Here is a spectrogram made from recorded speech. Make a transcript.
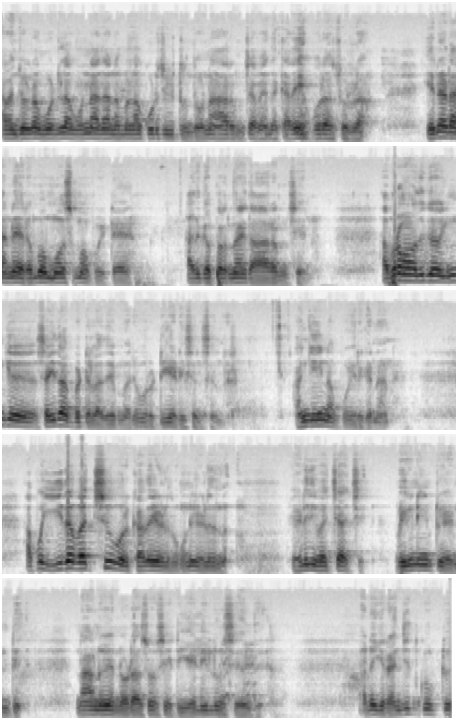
அவன் சொல்கிறான் ஒன்றா ஒன்றா தான் நம்மலாம் குடிச்சிக்கிட்டு இருந்தோன்னு ஆரம்பித்து அவன் இந்த கதையை பூரா சொல்கிறான் என்னடாண்ணே ரொம்ப மோசமாக போயிட்டேன். அதுக்கப்புறம் தான் இதை ஆரம்பித்தேன் அப்புறம் அதுக்கு இங்கே சைதாப்பேட்டையில் அதே மாதிரி ஒரு டி அடிஷன் சென்டர் அங்கேயும் நான் போயிருக்கேன் நான். அப்போ இதை வச்சு ஒரு கதை எழுதுவோன்னு எழுதினேன். எழுதி வச்சாச்சு. பிகினிங் டு எண்டு நானும் என்னோடய அசோசியேட் எழிலும் சேர்ந்து. அன்றைக்கி ரஞ்சித் கூப்பிட்டு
